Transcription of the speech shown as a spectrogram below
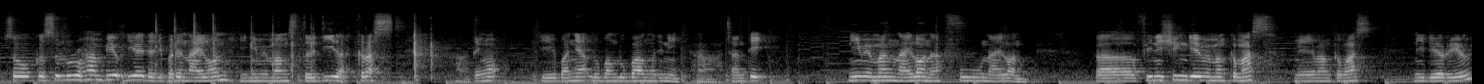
So keseluruhan build dia daripada nylon. Ini memang sturdy lah, keras. Ha, tengok dia banyak lubang-lubang macam ni. Ha, cantik. Ni memang nylon lah, full nylon. Uh, finishing dia memang kemas. Memang kemas. Ni dia real.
